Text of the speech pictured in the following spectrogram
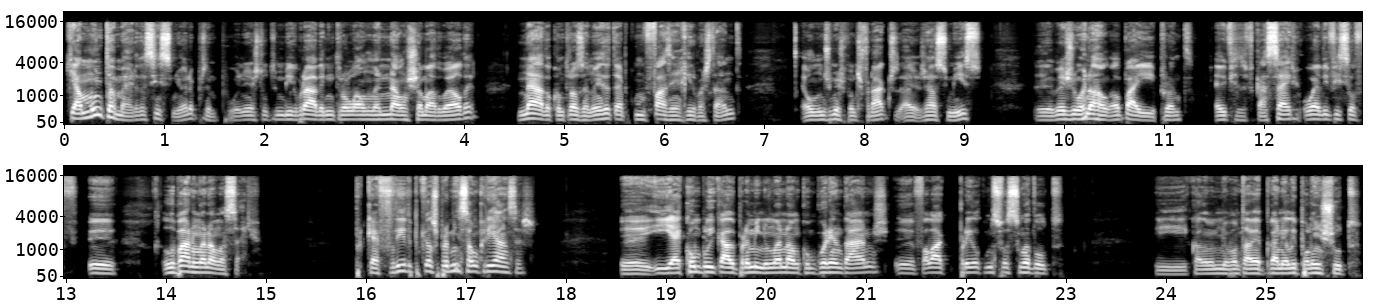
que há muita merda, sim senhora. Por exemplo, neste último Big Brother entrou lá um anão chamado Elder. Nada contra os anões, até porque me fazem rir bastante. É um dos meus pontos fracos, já assumi isso. Uh, vejo um anão, opa, e pronto. É difícil ficar sério, ou é difícil uh, levar um anão a sério. Porque é fodido, porque eles para mim são crianças. Uh, e é complicado para mim, um anão com 40 anos, falar para ele como se fosse um adulto. E quando a minha vontade é pegar nele e pô-lo enxuto.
